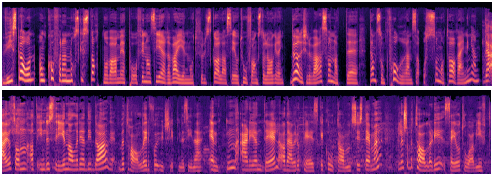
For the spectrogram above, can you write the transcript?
Vi spør henne om hvorfor den norske stat må være med på å finansiere veien mot fullskala CO2-fangst og lagring. Bør ikke det være sånn at eh, den som forurenser også må ta regningen? Det er jo sånn at industrien allerede i dag betaler for utslippene sine. Enten er de en del av det europeiske kvotehandelssystemet, eller så betaler de CO2-avgift.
